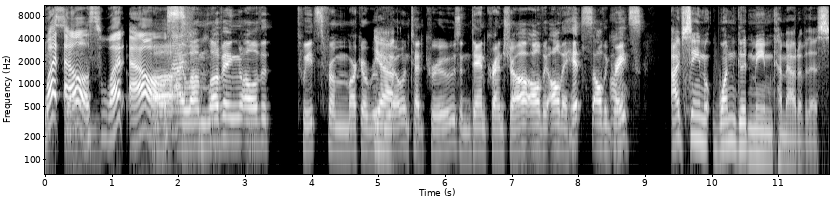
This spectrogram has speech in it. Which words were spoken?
what It's, um, else what uh, else I love I'm loving all of the tweets from Marco Rubio Yeah. and Ted Cruz and Dan Crenshaw. All the all the hits, all the Oh. greats. I've seen one good meme come out of this,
